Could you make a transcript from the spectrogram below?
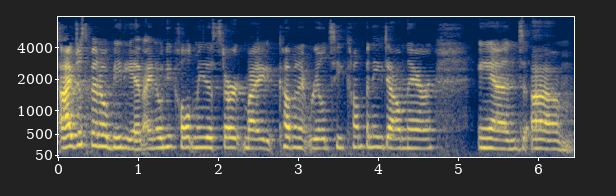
I've just been obedient. I know he called me to start my Covenant Realty company down there. And um,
